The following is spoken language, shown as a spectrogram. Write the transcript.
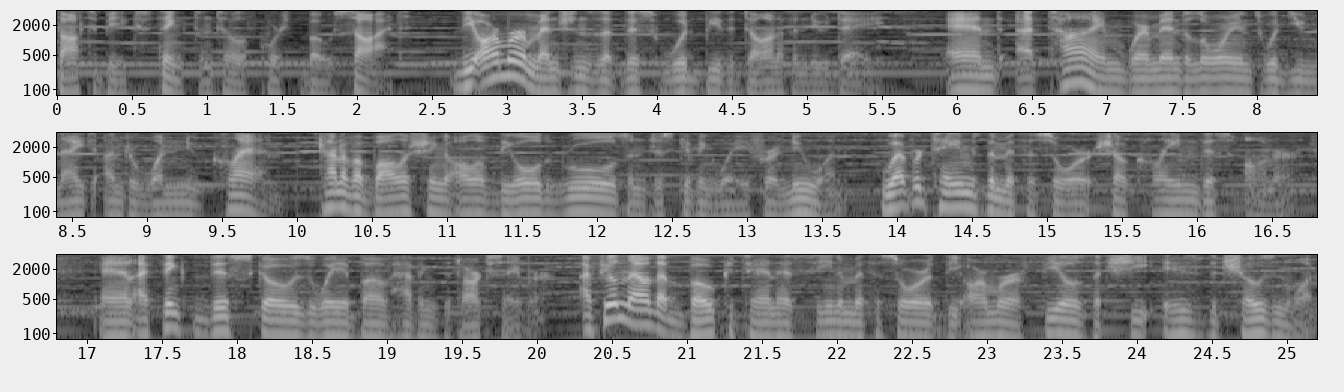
thought to be extinct until, of course, Bo saw it. The armorer mentions that this would be the dawn of a new day, and a time where Mandalorians would unite under one new clan, kind of abolishing all of the old rules and just giving way for a new one. Whoever tames the mythosaur shall claim this honor, and I think this goes way above having the dark saber. I feel now that Bo Katan has seen a mythosaur, the armorer feels that she is the chosen one.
